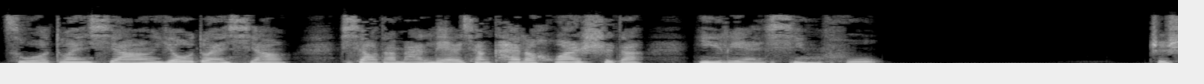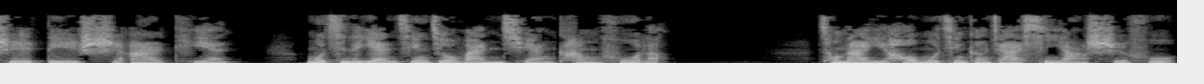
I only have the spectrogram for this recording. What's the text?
左端详，右端详，笑得满脸像开了花似的，一脸幸福。这是第十二天，母亲的眼睛就完全康复了。从那以后，母亲更加信仰师傅，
